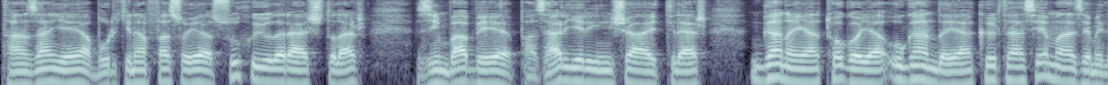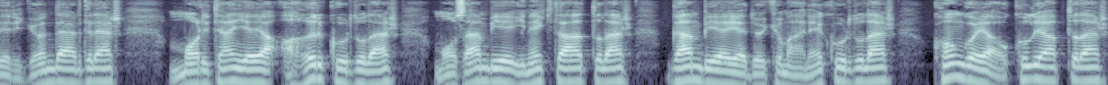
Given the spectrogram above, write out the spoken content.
Tanzanya'ya, Burkina Faso'ya su kuyuları açtılar. Zimbabwe'ye pazar yeri inşa ettiler. Gana'ya, Togo'ya, Uganda'ya kırtasiye malzemeleri gönderdiler. Moritanya'ya ahır kurdular. Mozambik'e inek dağıttılar. Gambiya'ya dökümhane kurdular. Kongo'ya okul yaptılar.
